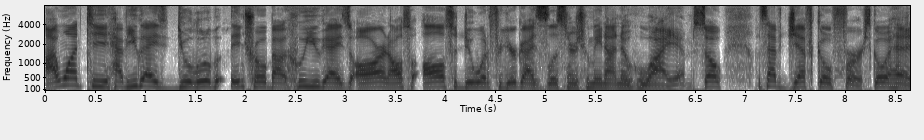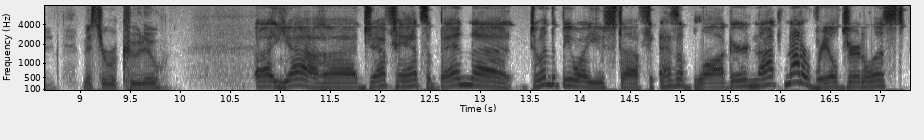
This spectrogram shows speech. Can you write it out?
I want to have you guys do a little intro about who you guys are, and also I'll also do one for your guys' listeners who may not know who I am. So let's have Jeff go first. Go ahead, Mr. Rakudu. Uh, yeah, uh, Jeff Hansen, been uh, doing the BYU stuff as a blogger, not not a real journalist.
